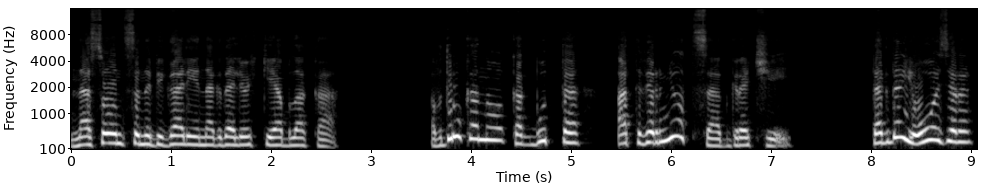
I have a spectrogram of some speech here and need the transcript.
На солнце набегали иногда легкие облака. Вдруг оно как будто отвернется от грачей. Тогда и озеро,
